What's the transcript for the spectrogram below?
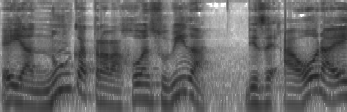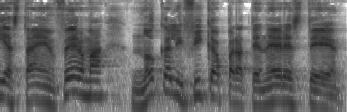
ella nunca trabajó en su vida. Dice, ahora ella está enferma, no califica para tener este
